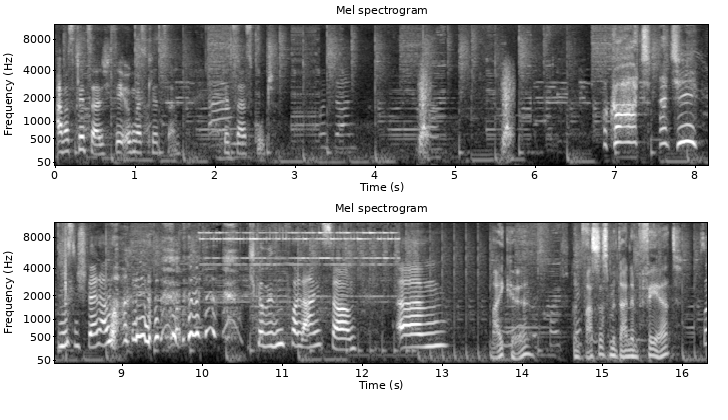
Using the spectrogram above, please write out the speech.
Aber es glitzert. Ich sehe irgendwas glitzern. Glitzer ist gut. Gott, Nachi, wir müssen schneller machen. ich glaube, wir sind voll langsam. Ähm, Maike? Und was ist mit deinem Pferd? so,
